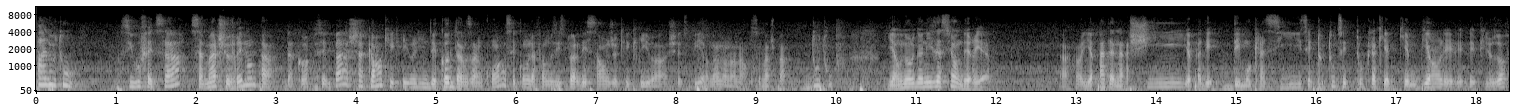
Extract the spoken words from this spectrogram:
Pas du tout. Si vous faites ça, ça marche vraiment pas, d'accord? C'est pas chacun qui écrit une ligne de code dans un coin, c'est comme la fameuse histoire des singes qui écrivent Shakespeare. Non, non, non, non, ça marche pas du tout. Il y a une organisation derrière. Il n'y a pas d'anarchie, il n'y a pas de démocratie, c'est tous ces trucs-là qui, aiment bien les, philosophes,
